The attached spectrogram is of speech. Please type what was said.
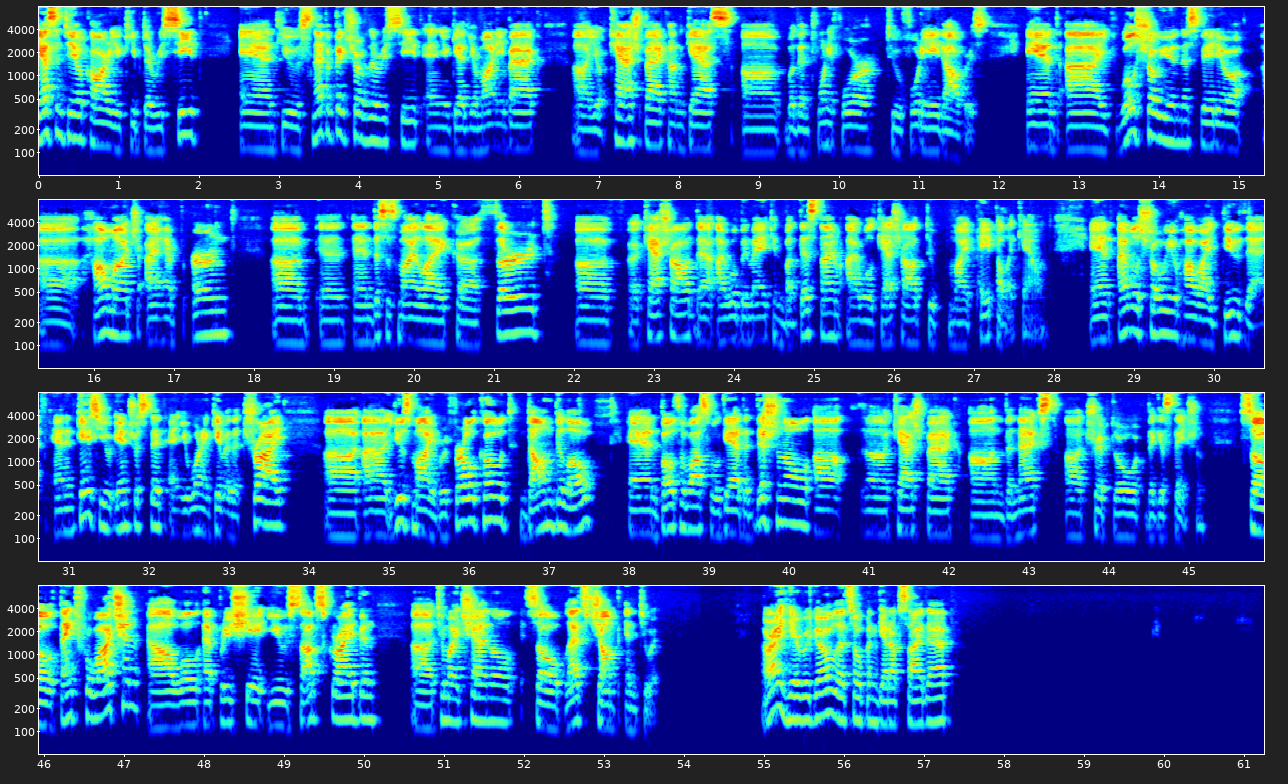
gas into your car, you keep the receipt and you snap a picture of the receipt and you get your money back, uh, your cash back on gas uh, within 24 to 48 hours. And I will show you in this video uh, how much I have earned uh, and, and, this is my like uh, third uh, cash out that I will be making but this time I will cash out to my PayPal account and I will show you how I do that and in case you're interested and you want to give it a try uh, use my referral code down below and both of us will get additional uh, uh, cash back on the next trip to the gas station. So thank you for watching. I will appreciate you subscribing uh, to my channel. So let's jump into it. All right, here we go. Let's open GetUpside app.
